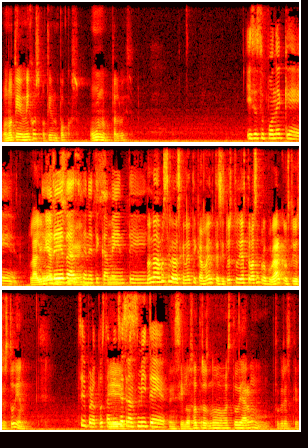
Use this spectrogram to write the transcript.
o no tienen hijos o tienen pocos. Uno, tal vez. Y se supone que La línea heredas genéticamente. sí. No, nada más heredas genéticamente. Si tú estudiaste, vas a procurar que los tuyos estudien. Sí, pero pues también se transmite. Y si los otros no estudiaron, ¿tú crees que.?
